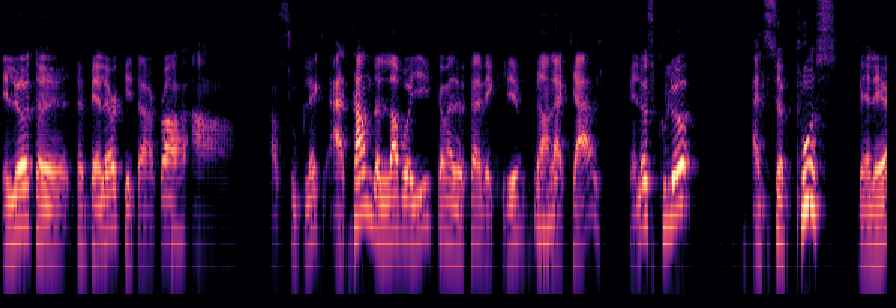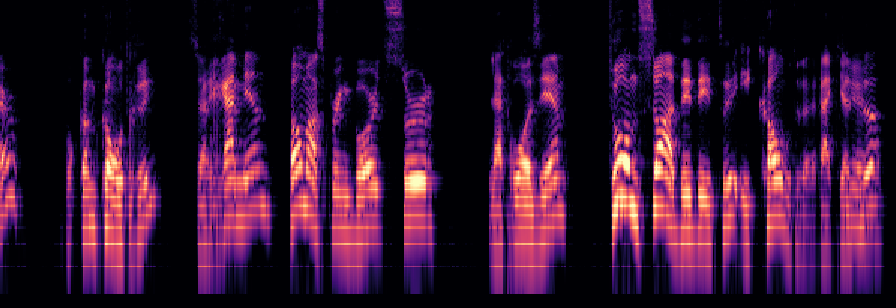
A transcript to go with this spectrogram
Et là, t'as t'as Belair qui est un peu en, en, en souplex. Elle tente de l'envoyer comme elle a fait avec Liv dans Mhm. la cage. Mais là, ce coup-là, elle se pousse Belair pour comme contrer, se ramène, tombe en springboard sur la troisième, tourne ça en DDT et contre Raquel. Très Là.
